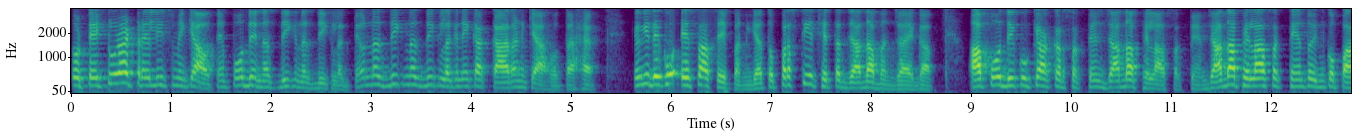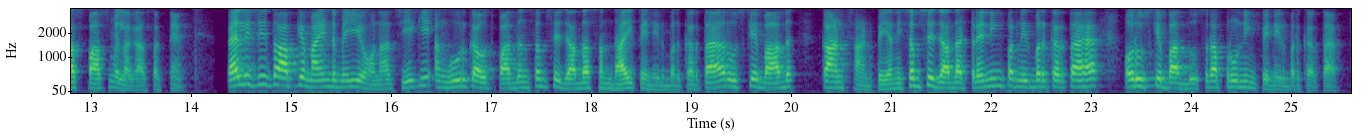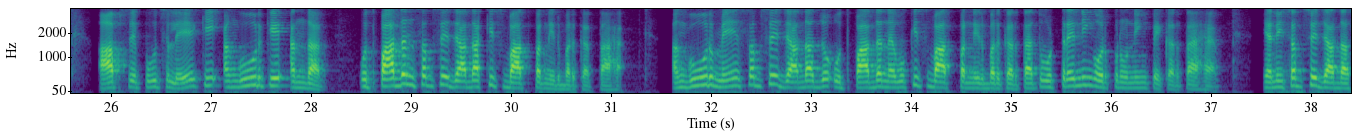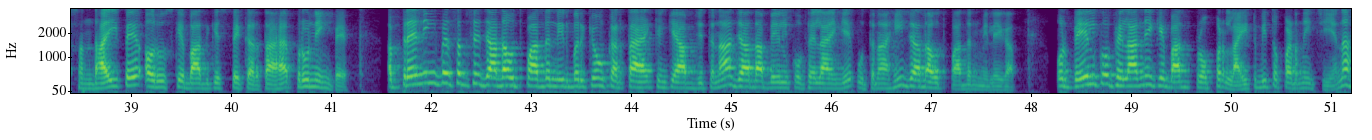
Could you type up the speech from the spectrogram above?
तो टेटुरा ट्रेलिस में क्या होते हैं? पौधे नज़दीक नज़दीक लगते हैं, और नज़दीक नज़दीक लगने का कारण क्या होता है? क्योंकि देखो, ऐसा से बन गया तो पृष्ठीय क्षेत्र ज़्यादा बन जाएगा। आप पौधे को क्या कर सकते हैं? ज़्यादा फैला सकते हैं। ज़्यादा फैला सकते हैं तो इनको पास पास में लगा सकते हैं। पहली चीज़ तो आपके माइंड में ये होना चाहिए कि अंगूर का उत्पादन सबसे ज़्यादा संधाई पे निर्भर करता है और उसके बाद कांट छांट पे, यानी सबसे ज़्यादा ट्रेनिंग पर निर्भर करता है और उसके बाद दूसरा प्रूनिंग पे निर्भर करता है। आपसे पूछ ले कि अंगूर के अंदर उत्पादन सबसे ज़्यादा किस बात पर निर्भर करता है? अंगूर में सबसे ज़्यादा जो उत्पादन है वो किस बात पर निर्भर करता है? तो वो ट्रेनिंग और प्रूनिंग पे करता है। यानी सबसे ज़्यादा संधाई पे और उसके बाद किस पे करता है? प्रूनिंग पे। अब ट्रेनिंग पे सबसे ज़्यादा उत्पादन निर्भर क्यों करता है? क्योंकि आप जितना ज़्यादा बेल को फैलाएँगे, उतना ही ज़्यादा उत्पादन मिलेगा। और बेल को फैलाने के बाद प्रॉपर लाइट भी तो पड़नी चाहिए ना।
